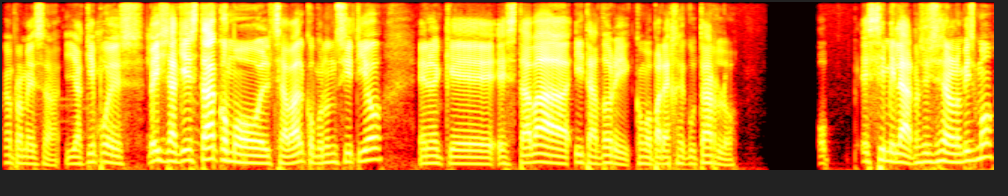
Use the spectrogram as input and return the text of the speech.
Una promesa. Y aquí pues, ¿veis? Aquí está como el chaval, como en un sitio en el que estaba Itadori, como para ejecutarlo. es similar, no sé si será lo mismo,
